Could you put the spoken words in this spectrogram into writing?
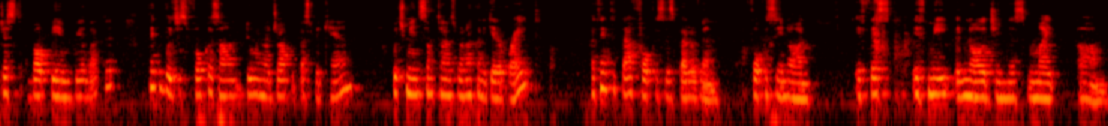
just about being reelected, I think if we just focus on doing our job the best we can, which means sometimes we're not going to get it right. I think that that focus is better than focusing on if this if me acknowledging this might um,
